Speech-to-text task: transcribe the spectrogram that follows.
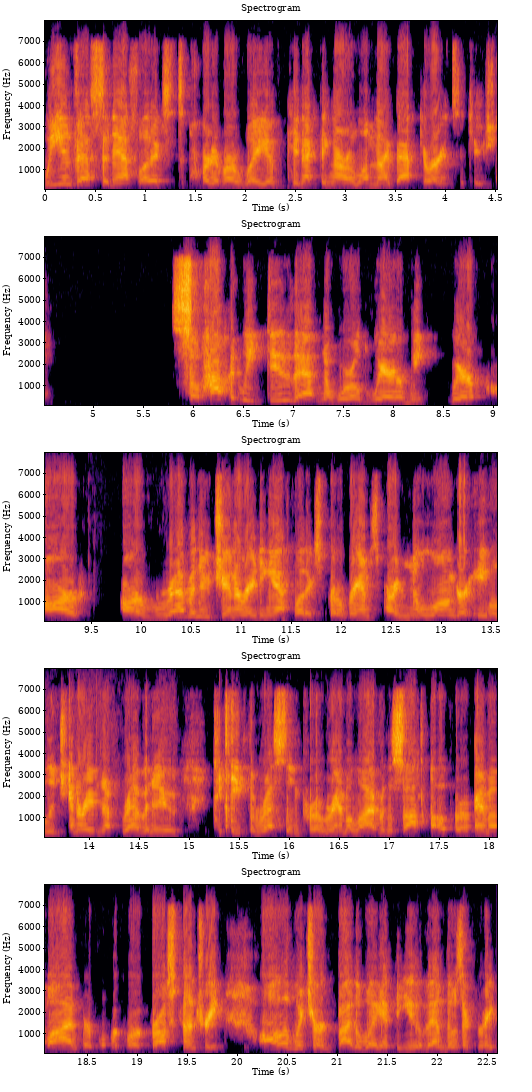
we invest in athletics It's part of our way of connecting our alumni back to our institution. So how could we do that in a world where we where our our revenue generating athletics programs are no longer able to generate enough revenue to keep the wrestling program alive or the softball program alive or, or, or cross country, all of which are, by the way, at the U of M, those are great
